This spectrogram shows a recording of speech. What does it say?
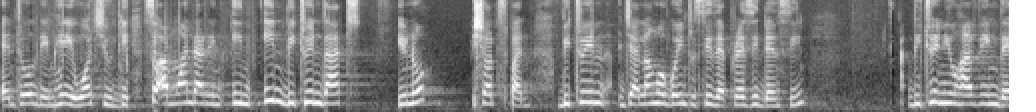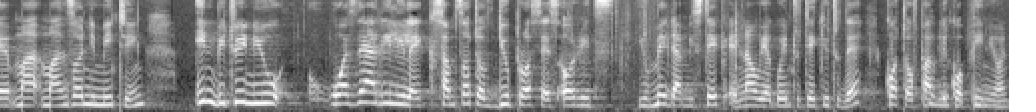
and told him, hey, what you did. So I'm wondering, in, in between that, you know, short span, between Jalango going to see the presidency, between you having the Ma- Manzoni meeting, in between you, was there really like some sort of due process or it's you made a mistake and now we are going to take you to the court of public, opinion.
